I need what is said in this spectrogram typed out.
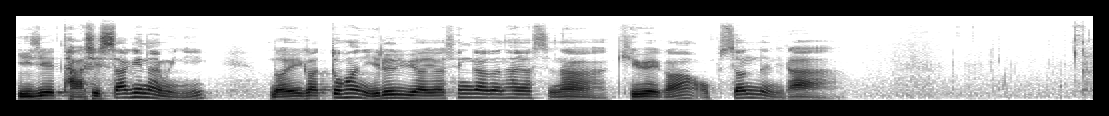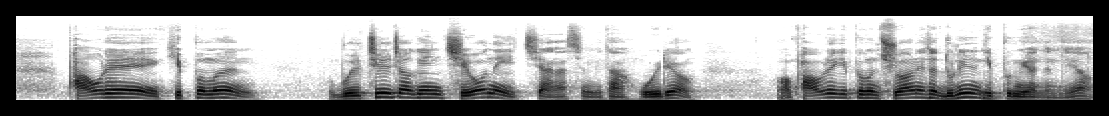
이제 다시 싹이 남이니 너희가 또한 이를 위하여 생각은 하였으나 기회가 없었느니라. 바울의 기쁨은 물질적인 지원에 있지 않았습니다. 오히려 어, 바울의 기쁨은 주 안에서 누리는 기쁨이었는데요.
